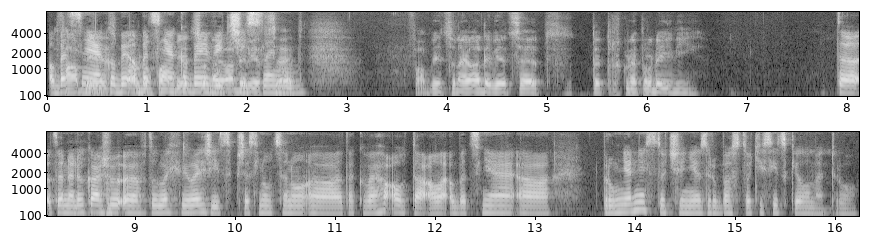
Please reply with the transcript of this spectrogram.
obecně, Fabie, jakoby, pardon, obecně Fabie, jakoby vyčíslení. 900, Fabie, co najela 900, to je trošku neprodejný. To, to nedokážu uh, v tuhle chvíli říct přesnou cenu uh, takového auta, ale obecně uh, průměrné stočení je zhruba 100 000 kilometrů.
